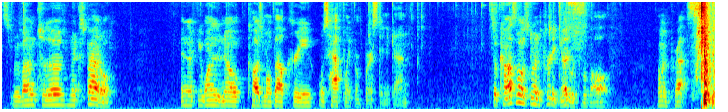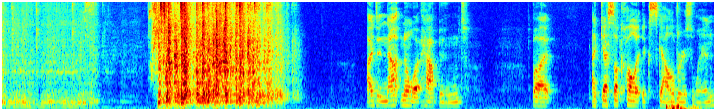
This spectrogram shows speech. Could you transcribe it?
Let's move on to the next battle. And if you wanted to know, Cosmo Valkyrie was halfway from bursting again. So Cosmo's doing pretty good with Revolve. I'm impressed. I did not know what happened, but I guess I'll call it Excalibur's win.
